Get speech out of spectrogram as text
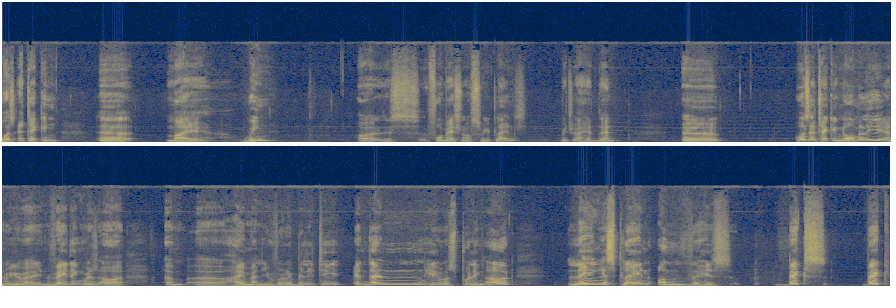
was attacking uh, my wing, or this formation of three planes, which I had then, uh, was attacking normally, and we were invading with our um, uh, high maneuverability. And then he was pulling out, laying his plane on the, his back's back,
